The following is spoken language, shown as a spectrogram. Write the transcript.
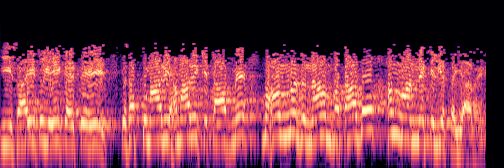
عیسائی تو یہی کہتے ہیں کہ سب تمہاری ہماری کتاب میں محمد نام بتا دو، ہم ماننے کے لیے تیار ہیں۔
